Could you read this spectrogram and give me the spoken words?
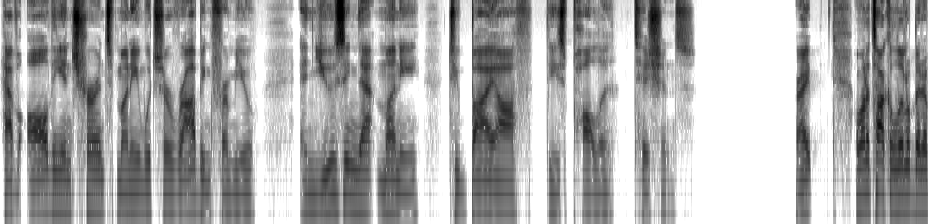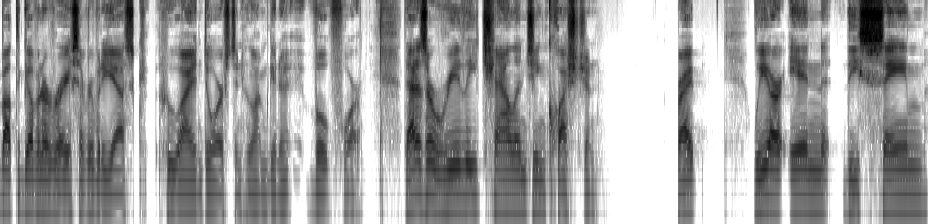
have all the insurance money which they're robbing from you and using that money to buy off these politicians right? I want to talk a little bit about the governor race. Everybody asked who I endorsed and who I'm going to vote for. That is a really challenging question, right? We are in the same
